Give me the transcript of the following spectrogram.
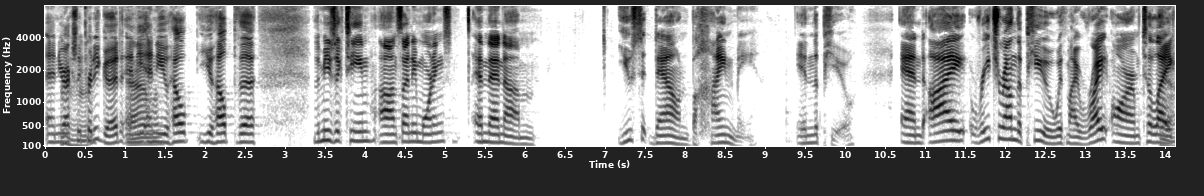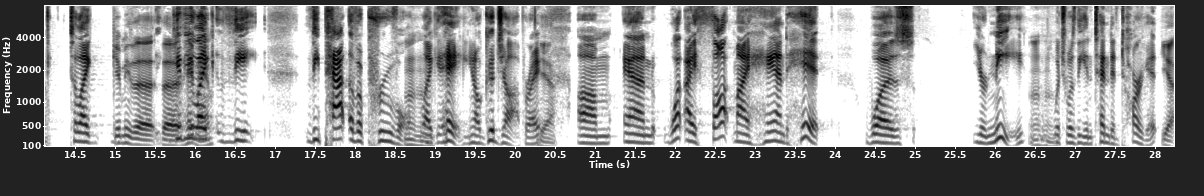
and you're actually pretty good, and you, and you help you help the the music team on Sunday mornings, and then um, you sit down behind me in the pew, and I reach around the pew with my right arm to like to like Give me the the. give hey, you man. like the the pat of approval like hey you know good job right Yeah. um and what i thought my hand hit was your knee which was the intended target Yeah.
